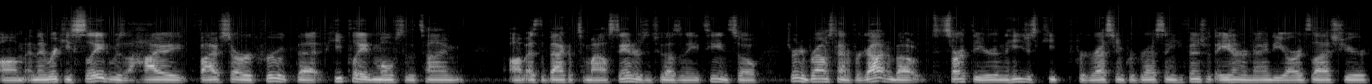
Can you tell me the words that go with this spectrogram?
Um, and then Ricky Slade was a high five star recruit that he played most of the time um, as the backup to Miles Sanders in 2018. So Journey Brown's kind of forgotten about to start the year, and he just keeps progressing, progressing. He finished with 890 yards last year.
